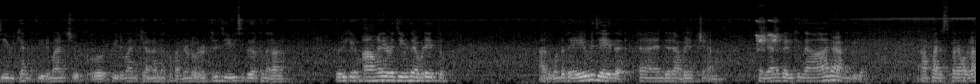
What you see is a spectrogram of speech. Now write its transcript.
ജീവിക്കാൻ തീരുമാനിച്ചു തീരുമാനിക്കുകയാണെന്നൊക്കെ പറഞ്ഞുകൊണ്ട് ഓരോരുത്തർ ജീവിച്ച് തീർക്കുന്നതാണ്. ഒരിക്കലും അങ്ങനെയുള്ള ജീവിതം എവിടെ എത്തും? അതുകൊണ്ട് ദയവ് ചെയ്ത് എന്റെ ഒരു അപേക്ഷയാണ്. കല്യാണം കഴിക്കുന്ന ആരാണെങ്കിലും പരസ്പരമുള്ള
